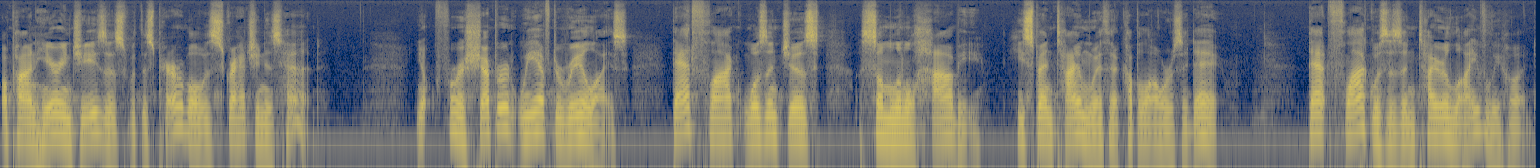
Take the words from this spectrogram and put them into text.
upon hearing Jesus with this parable, was scratching his head. You know, for a shepherd, we have to realize that flock wasn't just some little hobby he spent time with a couple hours a day. That flock was his entire livelihood.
